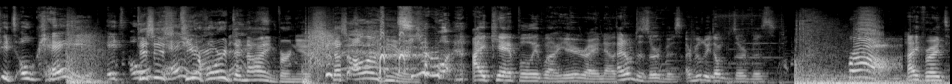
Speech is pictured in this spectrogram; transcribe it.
it's okay. It's okay. this is tier at horror best. denying, Vernius. That's all I'm hearing. Tier one. I can't believe I'm here right now. I don't deserve this. I really don't deserve this. Bruh! Hi, friends.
